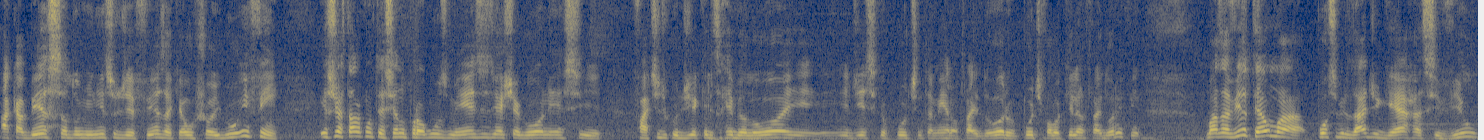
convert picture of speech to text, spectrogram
a cabeça do ministro de defesa, que é o Shoigu, enfim. Isso já estava acontecendo por alguns meses e aí chegou nesse fatídico dia que ele se rebelou e, e, disse que o Putin também era um traidor, o Putin falou que ele era um traidor, enfim. Mas havia até uma possibilidade de guerra civil,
